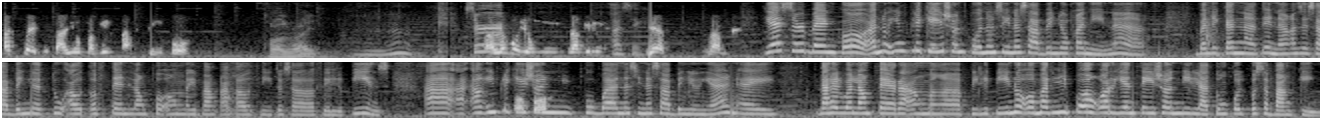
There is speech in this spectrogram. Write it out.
at pwede tayo maging aktibo. All right. Mhm. Sir, Alam mo, yung naging... Ah, sige. Yes, ma'am. Yes, Sir Benko. Ano implication po nung sinasabi nyo kanina? Balikan natin ha, kasi sabi nyo 2 out of 10 lang po ang may bank account dito sa Philippines. Ah, ang implication po ba na sinasabi nyo yan ay dahil walang pera ang mga Pilipino o mali po ang orientation nila tungkol po sa banking?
